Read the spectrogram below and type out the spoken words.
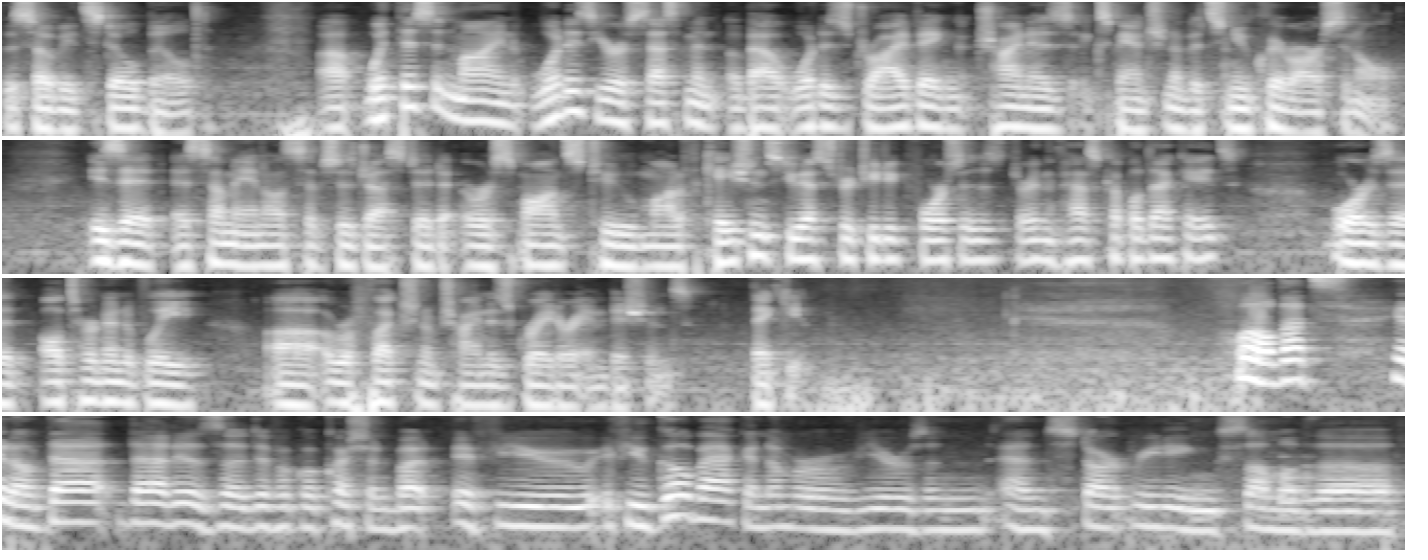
the Soviets still build. Uh, with this in mind, what is your assessment about what is driving China's expansion of its nuclear arsenal? Is it, as some analysts have suggested, a response to modifications to U.S. strategic forces during the past couple decades? Or is it alternatively uh, a reflection of China's greater ambitions? Thank you. Well, that's you know that that is a difficult question. But if you if you go back a number of years and and start reading some of the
